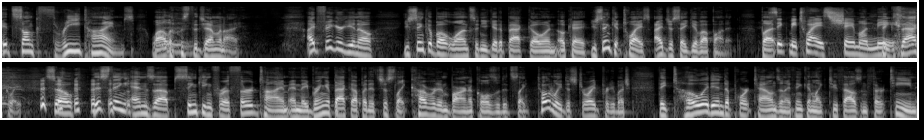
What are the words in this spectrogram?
It sunk three times while it was the Gemini. I'd figure, you know, you sink a boat once and you get it back going. Okay, you sink it twice. I'd just say give up on it. But Sink me twice, shame on me. Exactly. So this thing ends up sinking for a third time, and they bring it back up, and it's just like covered in barnacles, and it's like totally destroyed pretty much. They tow it into Port Townsend, I think in like 2013,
